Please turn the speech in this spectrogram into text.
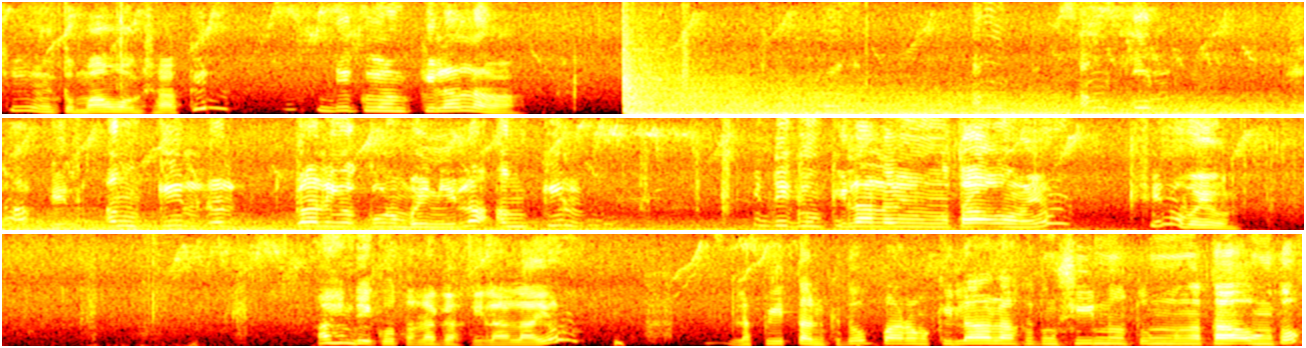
Sino yung tumawag sa akin? Hindi ko yung kilala. Ang, angkol sa akin, angkil. Gal- Galing ako ng Maynila, angkil. Hindi ko yung kilala yung tao na yun. Sino ba yun? Ah, hindi ko talaga kilala yun. Lapitan ko to para makilala ko tong sino tong mga taong to.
